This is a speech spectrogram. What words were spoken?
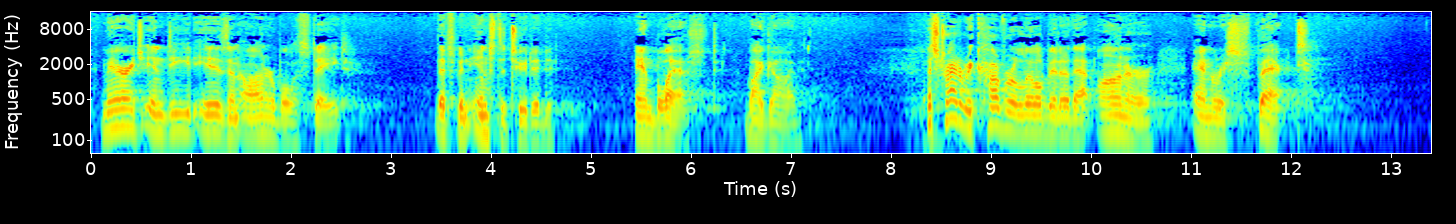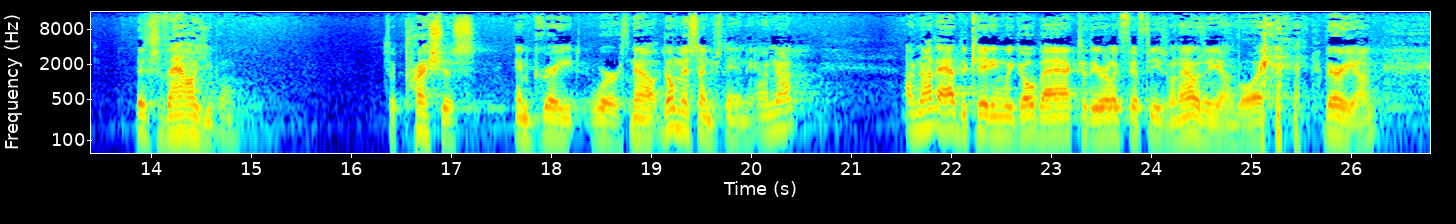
marriage indeed is an honorable estate that's been instituted and blessed by God. Let's try to recover a little bit of that honor and respect that it's valuable. It's a precious and great worth. Now, don't misunderstand me. I'm not I'm not advocating we go back to the early 50s when I was a young boy, very young,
